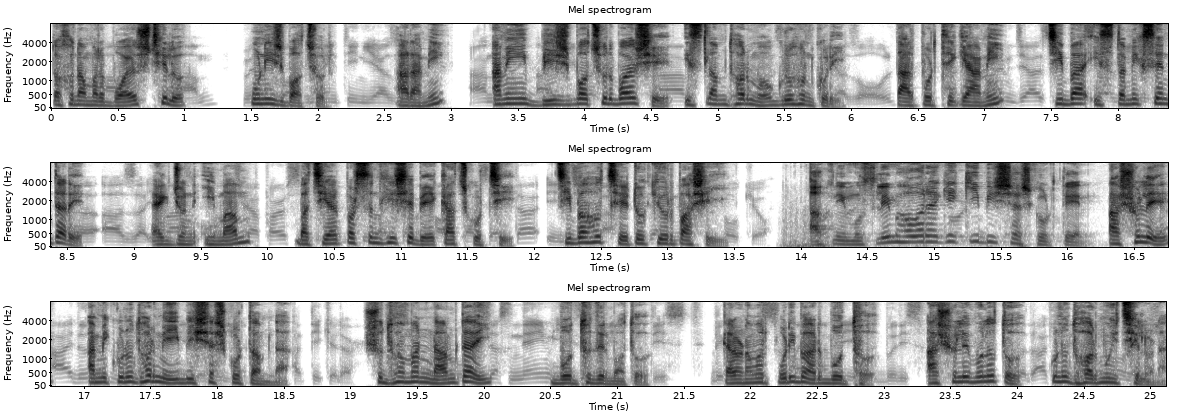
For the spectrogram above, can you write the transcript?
তখন আমার বয়স ছিল উনিশ বছর। আর আমি? আমি ২০ বছর বয়সে ইসলাম ধর্ম গ্রহণ করি। তারপর থেকে আমি চিবা ইসলামিক সেন্টারে একজন ইমাম বা চেয়ারপারসন হিসেবে কাজ করছি। চিবা হচ্ছে টোকিওর পাশেই। আপনি মুসলিম হওয়ার আগে কি বিশ্বাস করতেন? আসলে আমি কোনো ধর্মেই বিশ্বাস করতাম না। শুধু আমার নামটাই বৌদ্ধদের মতো কারণ আমার পরিবার বৌদ্ধ। আসলে মূলত কোনো ধর্মই ছিল না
